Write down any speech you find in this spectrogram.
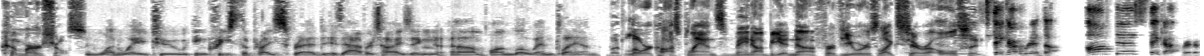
Commercials. One way to increase the price spread is advertising um, on low end plan. But lower cost plans may not be enough for viewers like Sarah Olson. They got rid of the Office, they got rid of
